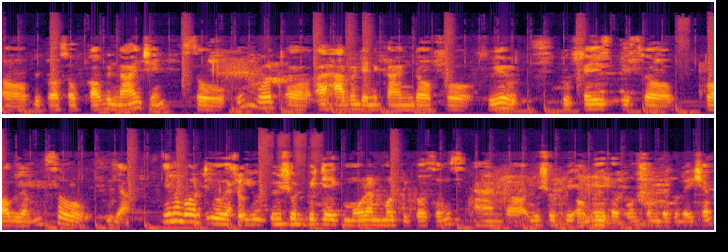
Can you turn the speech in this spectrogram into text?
uh, because of COVID nineteen. So you know what? Uh, I haven't any kind of uh, fear to face this uh, problem. So yeah, you know what? You So- you, you should be take more and more precautions, and uh, you should be obey the rules and regulation,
